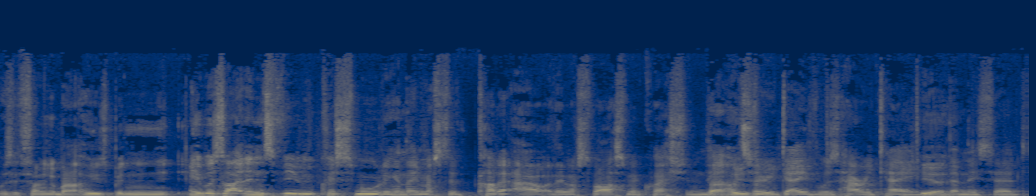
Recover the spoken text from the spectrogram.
was it something about who's been in, It was like an interview with Chris Smalling, and they must have cut it out, and they must have asked him a question. And the About who's- answer he gave was Harry Kane. Yeah. Then they said,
